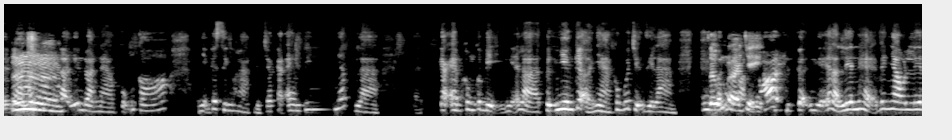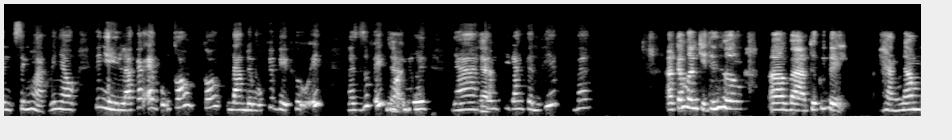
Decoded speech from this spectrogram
tức là, ừ. là liên đoàn nào cũng có những cái sinh hoạt để cho các em thứ nhất là ờ, các em không có bị nghĩa là tự nhiên cái ở nhà không có chuyện gì làm đúng rồi chị có nghĩa là liên hệ với nhau liên sinh hoạt với nhau thứ nhì là các em cũng có có làm được một cái việc hữu ích là giúp ích. Dạ. mọi người nhà yeah. Dạ. trong khi đang cần thiết vâng à, cảm ơn chị Thiên Hương à, và thưa quý vị hàng năm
